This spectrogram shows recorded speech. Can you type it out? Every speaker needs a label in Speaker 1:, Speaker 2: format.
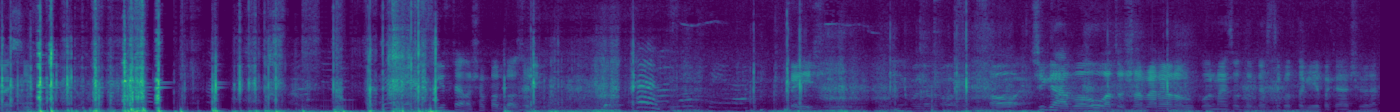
Speaker 1: András szív. Szívtál a csapatba az Zoli? Te is. A csigába óvatosan, mert nagyon alul kormányzottak lesznek ott a gépek elsőre.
